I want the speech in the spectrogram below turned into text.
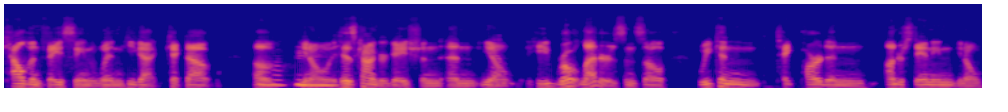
calvin facing when he got kicked out of Mhm. you know Mhm. his congregation and you know he wrote letters and so we can take part in understanding you know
